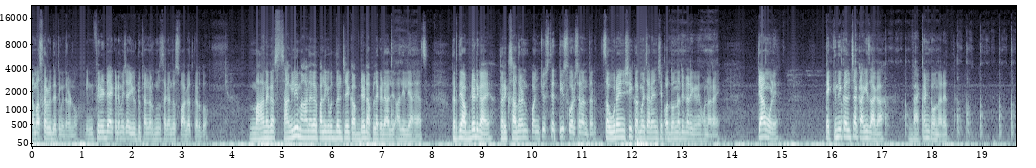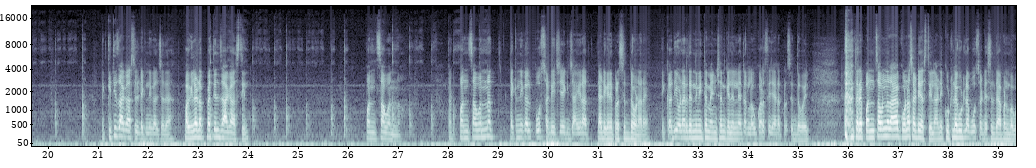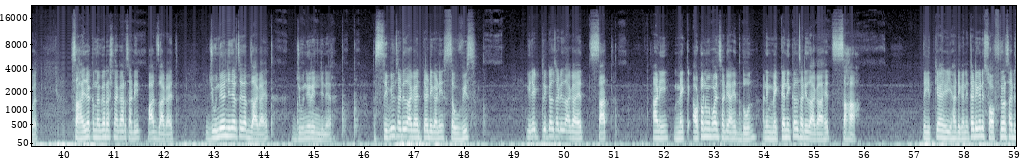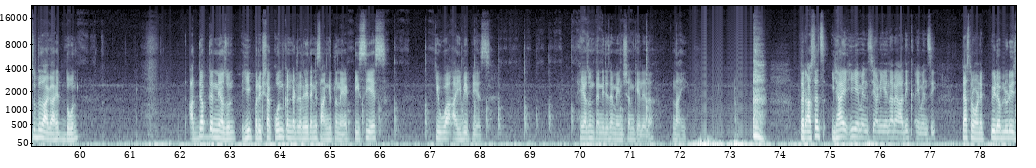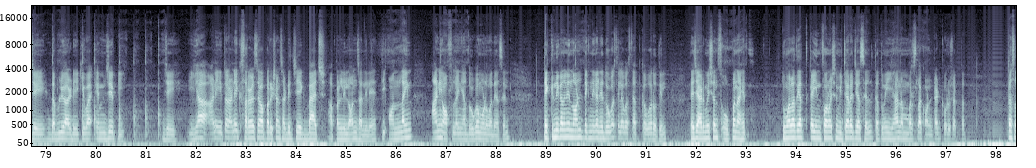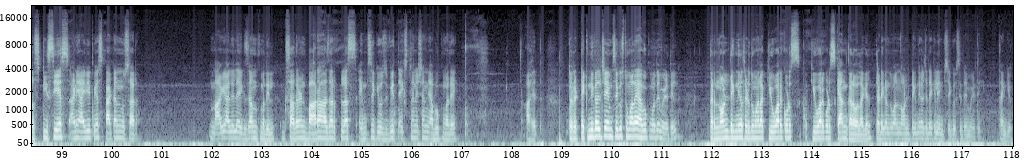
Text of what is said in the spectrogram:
नमस्कार विद्यार्थी मित्रांनो. इन्फिनिटी अकॅडमीच्या यूट्यूब चॅनलवर तुमचं सगळ्यांचं स्वागत करतो. महानगर सांगली महानगरपालिकेबद्दलची एक अपडेट आपल्याकडे आले आलेली आहे आज. तर ती अपडेट काय? तर एक साधारण पंचवीस ते तीस वर्षानंतर चौऱ्याऐंशी कर्मचाऱ्यांची पदोन्नती त्या ठिकाणी होणार आहे. त्यामुळे टेक्निकलच्या काही जागा व्हॅकंट होणार आहेत. तर किती जागा असतील टेक्निकलच्या त्या? पहिल्या टप्प्यातील जागा असतील पंचावन्न. तर पंचावन्न टेक्निकल पोस्टसाठीची एक जाहिरात त्या ठिकाणी प्रसिद्ध होणार आहे. ती कधी होणार आहे त्यांनी मी इथं मेन्शन केलेलं नाही तर लवकरच ती जाहिरात प्रसिद्ध होईल. तर पंचावन्न जागा कोणासाठी असतील आणि कुठल्या कुठल्या पोस्टसाठी असतील ते आपण बघूयात. सहाय्यक नगररचनाकारसाठी पाच जागा आहेत. ज्युनियर इंजिनियरच्या त्यात जागा आहेत. ज्युनियर इंजिनियर तर सिव्हिलसाठी जागा आहेत त्या ठिकाणी सव्वीस. इलेक्ट्रिकलसाठी जागा आहेत सात. आणि मेक ऑटोमोबाईलसाठी आहेत दोन. आणि मेकॅनिकलसाठी जागा आहेत सहा. तर इतक्या ह्या ठिकाणी त्या ठिकाणी सॉफ्टवेअरसाठी सुद्धा जागा आहेत दोन. अद्याप त्यांनी अजून ही परीक्षा कोण कंडक्ट करेल हे त्यांनी सांगितलं नाही. टी सी एस किंवा आय बी पी एस हे अजून त्यांनी तिथे मेन्शन केलेलं नाही. तर असंच ह्या ही एम एन सी आणि येणाऱ्या अधिक एम एन सी त्याचप्रमाणे P W D JE W R D किंवा एम जे पी जेई ह्या आणि इतर अनेक सरळ सेवा परीक्षांसाठीची एक बॅच आपली लॉन्च झालेली आहे. ती ऑनलाईन आणि ऑफलाईन या दोघं मोडमध्ये असेल. टेक्निकल आणि नॉन टेक्निकल हे दोघं सिलेबस त्यात कव्हर होतील. त्याचे ॲडमिशन्स ओपन आहेत. तुम्हाला त्यात काही इन्फॉर्मेशन विचारायची असेल तर तुम्ही ह्या नंबर्सला कॉन्टॅक्ट करू शकतात. तसंच टी सी एस आणि आय बी पी एस पॅटर्ननुसार मागे आलेल्या एक्झाम्समधील एक साधारण बारा हजार plus M C Qs with explanation या बुकमध्ये आहेत. तर टेक्निकलचे एम सी क्यूज तुम्हाला या बुकमध्ये मिळतील. तर नॉन टेक्निकलसाठी तुम्हाला Q R code Q R code scan करावा लागेल. त्या ठिकाणी तुम्हाला नॉन टेक्निकलचे देखील एम सी क्यूज तिथे मिळतील. थँक्यू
